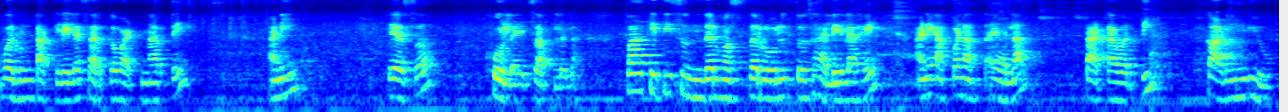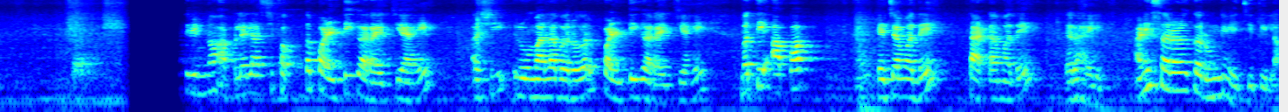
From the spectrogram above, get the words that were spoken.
वरून टाकलेल्यासारखं वाटणार ते. आणि हे असं खोलायचं आपल्याला. पहा किती सुंदर मस्त रोल तो झालेला आहे. आणि आपण आता ह्याला ताटावरती काढून घेऊ. मैत्रिणींनो आपल्याला अशी फक्त पलटी करायची आहे. अशी रुमाला बरोबर पलटी करायची आहे. मग ती आपाप ह्याच्यामध्ये ताटामध्ये राहील. आणि सरळ करून घ्यायची तिला.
